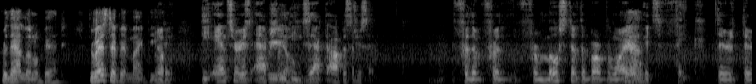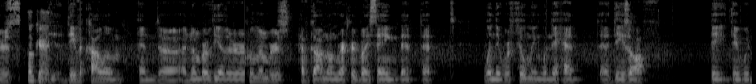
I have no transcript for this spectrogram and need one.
for that little bit. The rest of it might be. Okay. The answer is actually Real. the exact opposite you said. For the for for most of the barbed wire, Yeah. it's fake. There's there's Okay. David Collum and uh, a number of the other crew members have gotten on record by saying that that when they were filming, when they had uh, days off, they they would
